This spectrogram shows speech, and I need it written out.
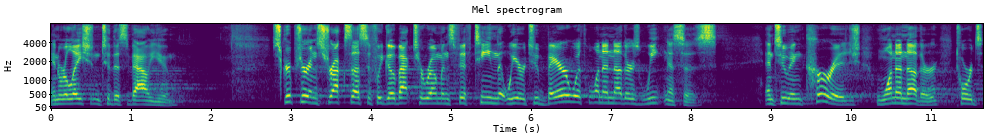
in relation to this value? Scripture instructs us, if we go back to Romans 15, that we are to bear with one another's weaknesses and to encourage one another towards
